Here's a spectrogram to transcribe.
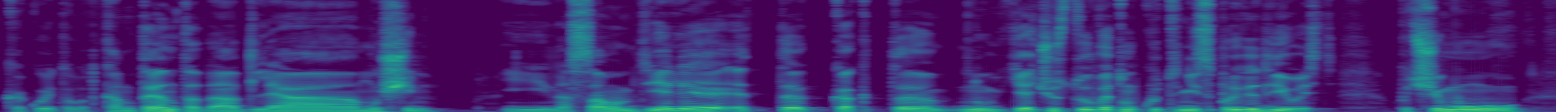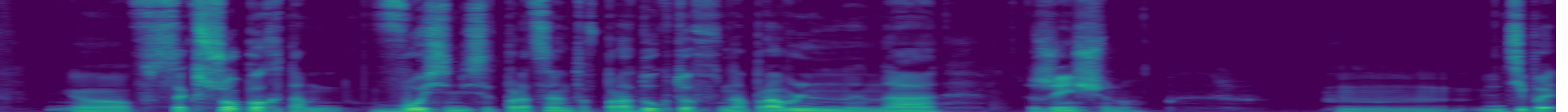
какой-то вот контента, да, для мужчин. И на самом деле это как-то, ну, я чувствую в этом какую-то несправедливость. Почему э, в секс-шопах там 80% продуктов направлены на женщину? Типа,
